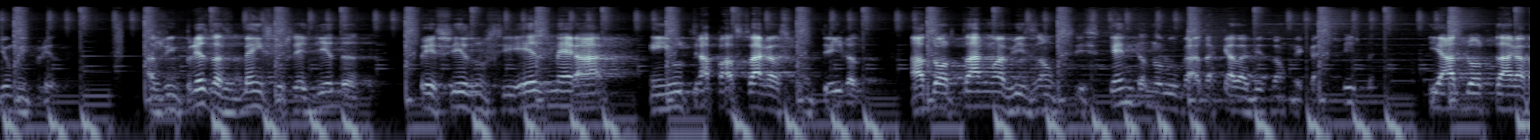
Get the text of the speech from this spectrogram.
de uma empresa. As empresas bem-sucedidas precisam se esmerar em ultrapassar as fronteiras, adotar uma visão sistêmica no lugar daquela visão mecanicista e adotar a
